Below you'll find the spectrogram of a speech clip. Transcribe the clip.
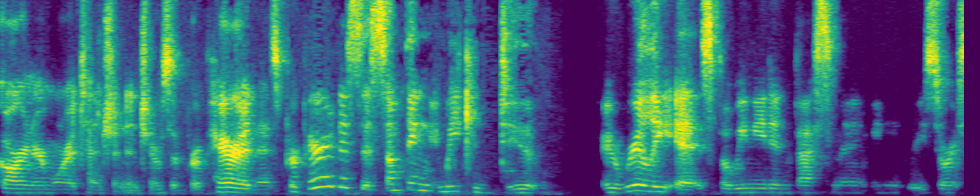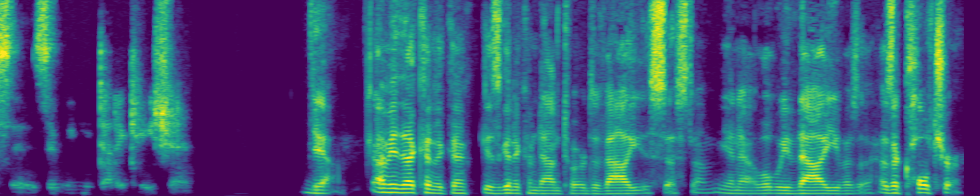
garner more attention in terms of preparedness. Preparedness is something we can do. It really is, but we need investment, we need resources, and we need dedication. Yeah i mean that kind of is going to come down towards a value system you know what we value as a as a culture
